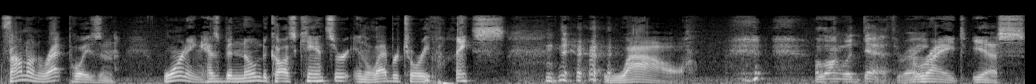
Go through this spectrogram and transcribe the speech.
Found on rat poison. Warning has been known to cause cancer in laboratory mice. wow. Along with death, right? Right, yes.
